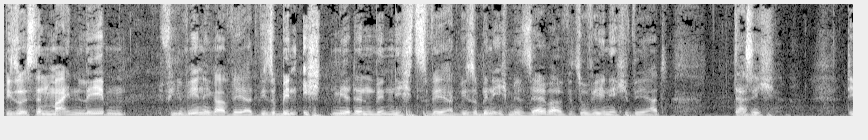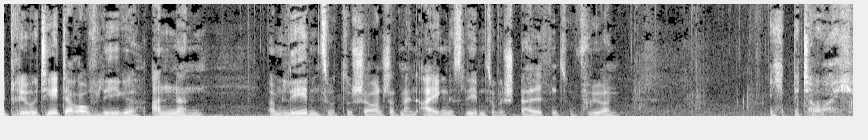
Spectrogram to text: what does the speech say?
Wieso ist denn mein Leben viel weniger wert? Wieso bin ich mir denn nichts wert? Wieso bin ich mir selber so wenig wert, dass ich die Priorität darauf lege, anderen beim Leben zuzuschauen, statt mein eigenes Leben zu gestalten, zu führen? Ich bitte euch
